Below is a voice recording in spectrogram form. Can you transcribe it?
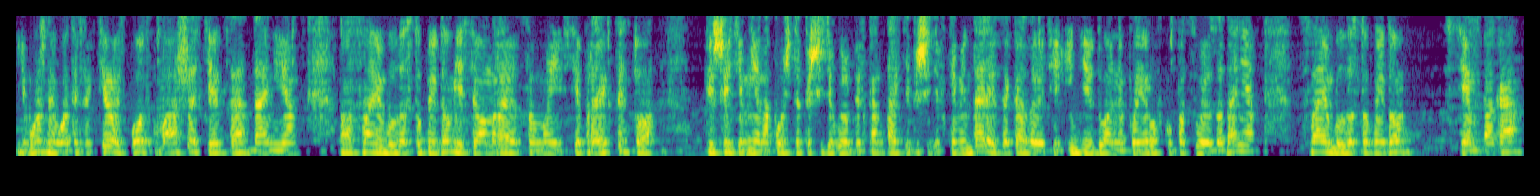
и можно его отредактировать под ваше техзадание. Ну а с вами был Доступный дом. Если вам нравятся мои все проекты, то пишите мне на почту, пишите в группе ВКонтакте, пишите в комментариях, заказывайте индивидуальную планировку под свое задание. С вами был Доступный дом. Всем пока!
